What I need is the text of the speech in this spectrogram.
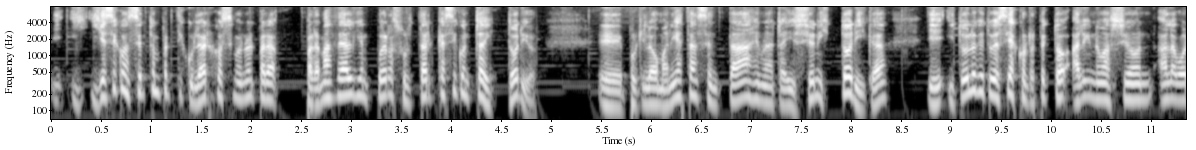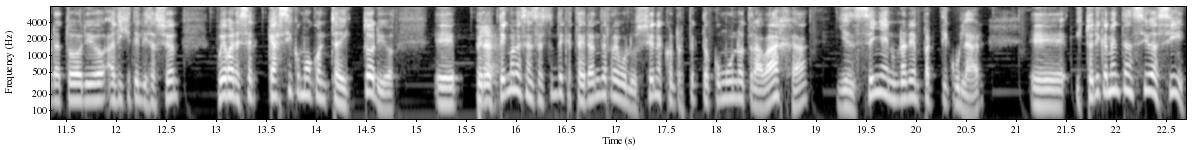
Y, y, ese concepto en particular, José Manuel, para, para más de alguien puede resultar casi contradictorio. Eh, porque las humanidades están sentadas en una tradición histórica y, todo lo que tú decías con respecto a la innovación, al laboratorio, a digitalización, puede parecer casi como contradictorio. Eh, pero tengo la sensación de que estas grandes revoluciones con respecto a cómo uno trabaja y enseña en un área en particular, eh, históricamente han sido así.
